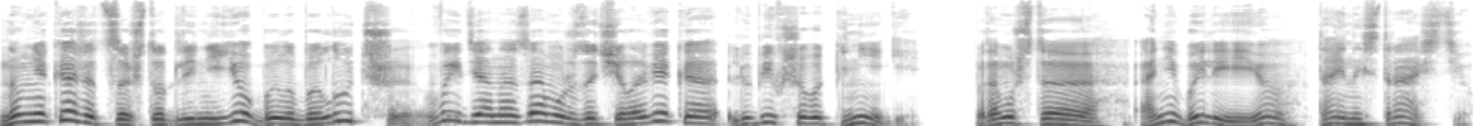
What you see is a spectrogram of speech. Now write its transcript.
Но мне кажется, что для нее было бы лучше, выйдя она замуж за человека, любившего книги, потому что они были ее тайной страстью.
